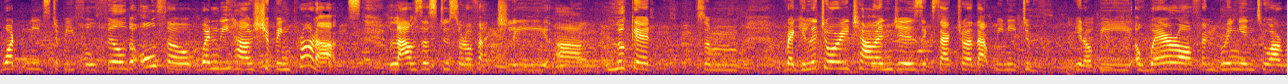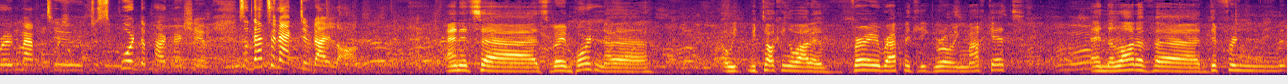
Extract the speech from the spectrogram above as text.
what needs to be fulfilled. Also, when we have shipping products, allows us to sort of actually um, look at some regulatory challenges, etc., that we need to you know, be aware of and bring into our roadmap to, to support the partnership. So that's an active dialogue. And it's, uh, it's very important. Uh, we, we're talking about a very rapidly growing market mm-hmm. and a lot of uh, different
